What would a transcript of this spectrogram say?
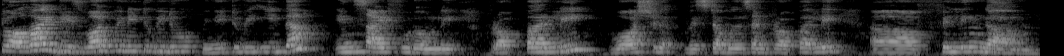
To avoid this, what we need to be do? We need to be eat the inside food only. Properly washed vegetables and properly uh, filling, um,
